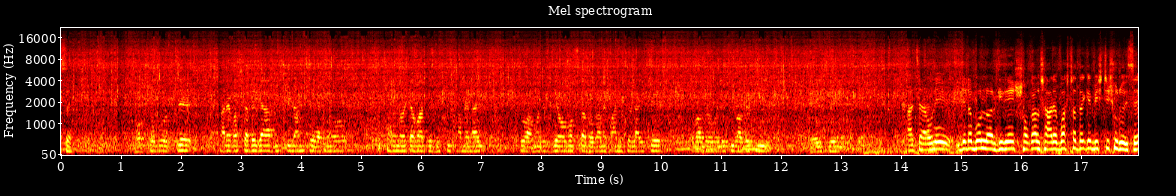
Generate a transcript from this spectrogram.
আছে? বক্তব্য হচ্ছে সাড়ে পাঁচটা থেকে বৃষ্টি নামছে এখনও সাড়ে নয়টা বাজে বৃষ্টি থামে নাই। তো আমাদের যে অবস্থা দোকানে পানি চলে আসছে এভাবে হলে কীভাবে কি সেই আচ্ছা উনি যেটা বলল আর কি যে সকাল সাড়ে পাঁচটা থেকে বৃষ্টি শুরু হয়েছে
